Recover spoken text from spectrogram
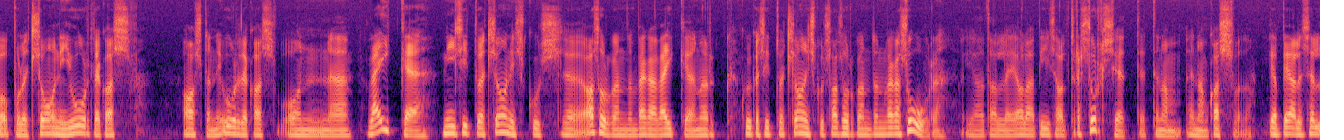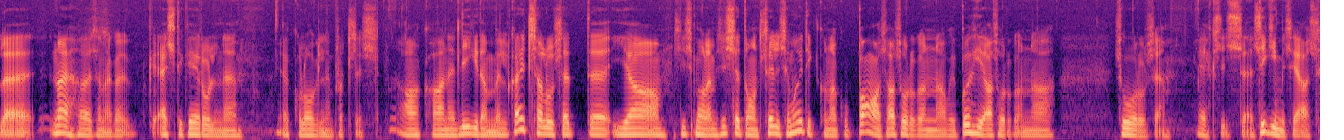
populatsiooni juurdekasv, aastane juurdekasv on äh, väike nii situatsioonis, kus äh, asurkond on väga väike ja nõrk, kui ka situatsioonis, kus asurkond on väga suur ja tal ei ole piisavalt ressurssi, et, et enam, enam kasvada. ja peale selle, nojah, ühesõnaga hästi keeruline ökoloogiline protsess. aga need liigid on meil kaitsealused ja siis me oleme sisse toonud sellise mõõdiku nagu baasasurkonna või põhiasurkonna suuruse, ehk siis sigimiseas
